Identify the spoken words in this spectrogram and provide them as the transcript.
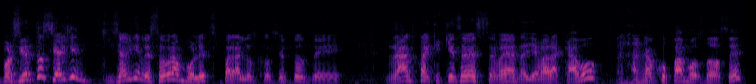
Por cierto, si alguien, si a alguien le sobran boletos para los conciertos de Ramstein, que quién sabe si se vayan a llevar a cabo, acá ocupamos dos, ¿eh?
